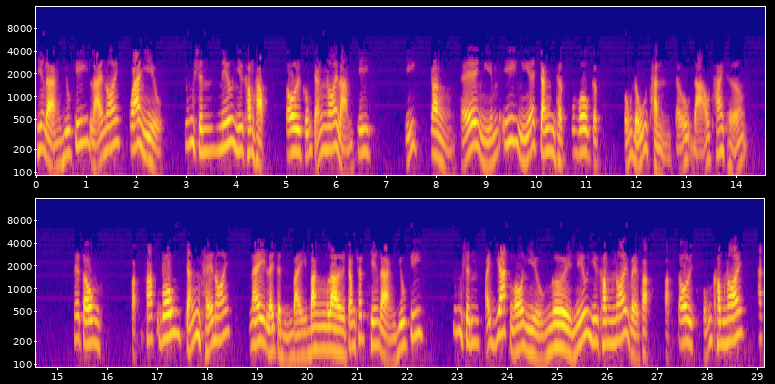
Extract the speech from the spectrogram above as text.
thiên đàng du ký lại nói quá nhiều. Chúng sinh nếu như không học, tôi cũng chẳng nói làm chi, chỉ cần thể nghiệm ý nghĩa chân thực của vô cực cũng đủ thành tựu đạo thái thượng. Thế tôn phật pháp vốn chẳng thể nói nay lại trình bày bằng lời trong sách thiên đàng du ký. Chúng sinh phải giác ngộ nhiều người nếu như không nói về phật phật tôi cũng không nói ắt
